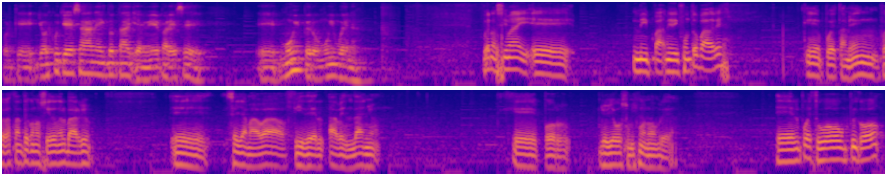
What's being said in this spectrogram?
porque yo escuché esa anécdota y a mí me parece eh, muy, pero muy buena. Bueno, sí, May, eh, mi, difunto padre, que pues también fue bastante conocido en el barrio, eh, se llamaba Fidel Avendaño, que por yo llevo su mismo nombre. Él pues tuvo un pico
